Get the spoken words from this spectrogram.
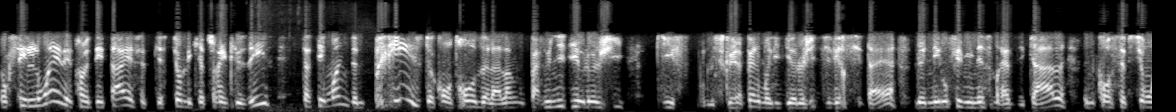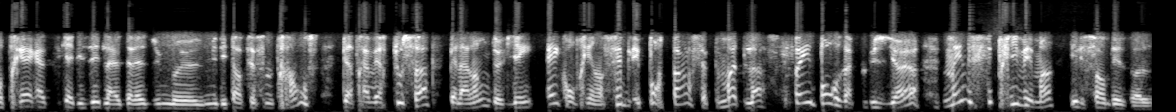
Donc c'est loin d'être un détail cette question de l'écriture inclusive. Ça témoigne d'une prise de contrôle de la langue par une idéologie qui ce que j'appelle moi l'idéologie diversitaire, le néo-féminisme radical, une conception très radicalisée de la, du militantisme trans, puis à travers tout ça, ben, la langue devient incompréhensible et pourtant cette mode-là s'impose à plusieurs, même si privément ils s'en désolent.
